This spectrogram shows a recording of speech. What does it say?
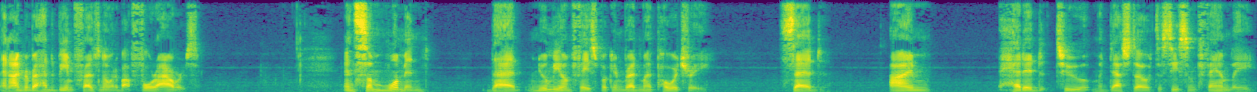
And I remember I had to be in Fresno in about four hours. And some woman that knew me on Facebook and read my poetry said, I'm headed to Modesto to see some family.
